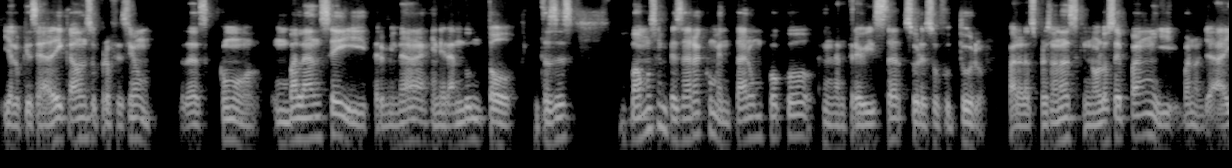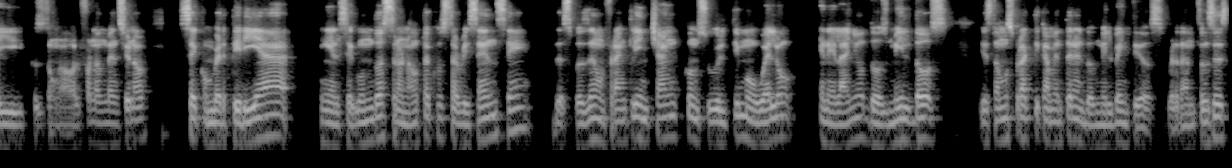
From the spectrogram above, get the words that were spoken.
y a lo que se ha dedicado en su profesión. ¿verdad? Es como un balance y termina generando un todo. Entonces, vamos a empezar a comentar un poco en la entrevista sobre su futuro. Para las personas que no lo sepan, y bueno, ya ahí pues don Adolfo nos mencionó, se convertiría en el segundo astronauta costarricense después de don Franklin Chang con su último vuelo en el año 2002 y estamos prácticamente en el 2022, ¿verdad? Entonces,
